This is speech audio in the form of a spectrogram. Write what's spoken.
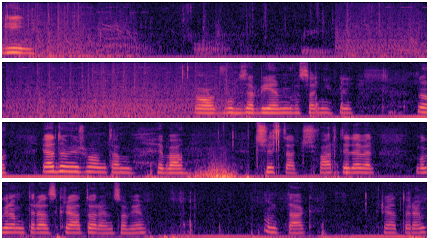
Gin. O, dwóch zabiłem w ostatniej chwili. No, ja już mam tam chyba 304 level, bo gram teraz kreatorem sobie. Mm, Tak, kreatorem.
